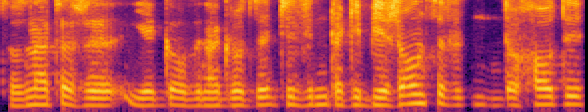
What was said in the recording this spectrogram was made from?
To oznacza, że jego wynagrodzenie, czy takie bieżące dochody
